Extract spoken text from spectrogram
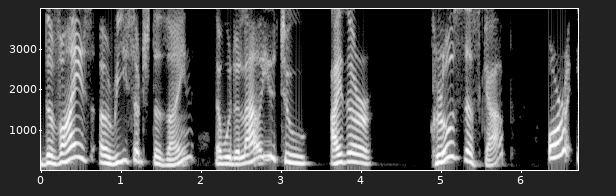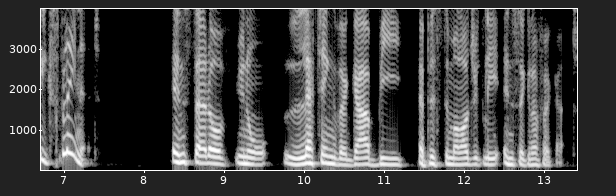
Devise a research design that would allow you to either close this gap or explain it instead of, you know, letting the gap be epistemologically insignificant.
